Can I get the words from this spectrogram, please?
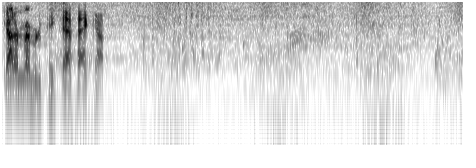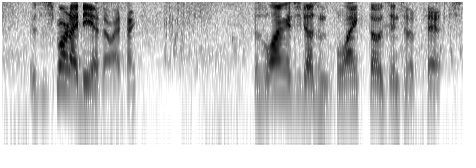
Gotta remember to pick that back up. It's a smart idea though, I think. As long as he doesn't blank those into the pit.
